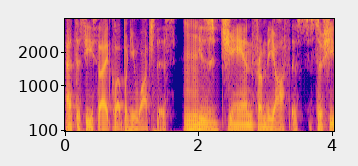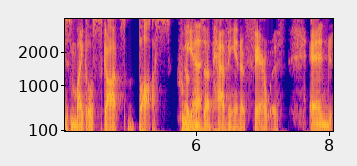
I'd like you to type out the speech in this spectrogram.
at the Seaside Club when you watch this Mhm. is Jan from The Office. So she's Michael Scott's boss, who he ends up having an affair with. And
